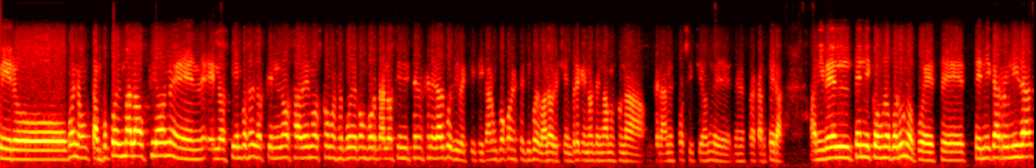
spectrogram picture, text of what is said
pero bueno, tampoco es mala opción en, en, los tiempos en los que no sabemos cómo se puede comportar los índices en general, pues diversificar un poco en este tipo de valores, siempre que no tengamos una gran exposición de, de nuestra cartera. A nivel técnico, uno por uno, pues eh, técnicas reunidas,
